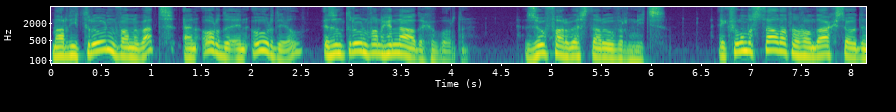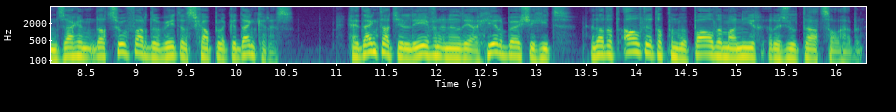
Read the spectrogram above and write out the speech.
maar die troon van wet en orde in oordeel is een troon van genade geworden. Zofar wist daarover niets. Ik veronderstel dat we vandaag zouden zeggen dat Zofar de wetenschappelijke denker is. Hij denkt dat je leven in een reageerbuisje giet en dat het altijd op een bepaalde manier resultaat zal hebben.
